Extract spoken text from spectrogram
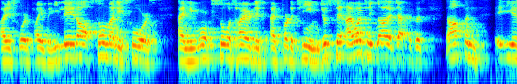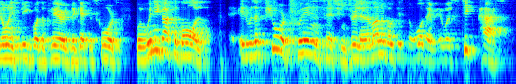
I only scored a point, but he laid off so many scores and he worked so tirelessly and for the team. Just to, I want to acknowledge that because often you'd only speak about the players that get the scores, but when he got the ball, it was a pure training session drill, and I'm on about this the whole time. It was stick pass,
